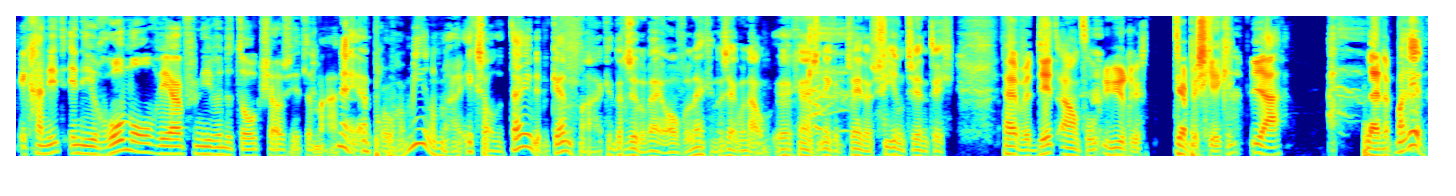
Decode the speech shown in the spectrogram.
Ik ga niet in die rommel weer een vernieuwende talkshow zitten maken. Nee, en programmeer het maar. Ik zal de tijden bekendmaken. Dan zullen wij overleggen. Dan zeggen we nou, eh, Gijs en ik in 2024 hebben we dit aantal uren ter beschikking. Ja, Plan het maar in.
